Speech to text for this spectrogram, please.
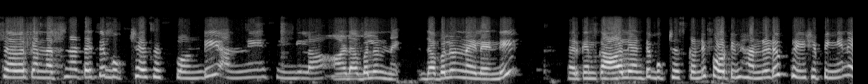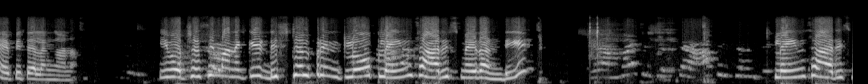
సో ఎవరికైనా నచ్చినట్టయితే బుక్ చేసేసుకోండి. అన్ని సింగిల్ ఆ డబల్ ఉన్నాయి. డబల్ ఉన్నాయిలేండి. ఎవరికైనా కావాలి అంటే బుక్ చేసుకోండి. Fourteen hundred free shipping in AP Telangana. ఇవి వచ్చేసి మనకి డిజిటల్ ప్రింట్లో ప్లెయిన్ శారీస్ మీద అండి. ప్లెయిన్ శారీస్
